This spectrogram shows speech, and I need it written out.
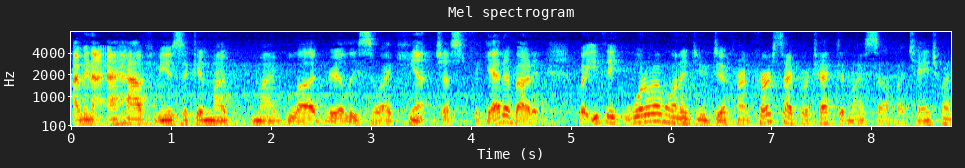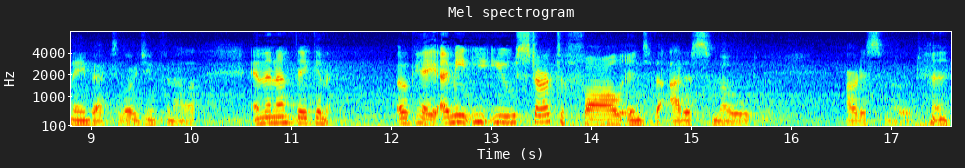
I mean, I, I have music in my my blood, really, so I can't just forget about it. But you think, what do I want to do different? First, I protected myself. I changed my name back to Lori Jean Finella, and then I'm thinking, okay. I mean, you, you start to fall into the artist mode, artist mode,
